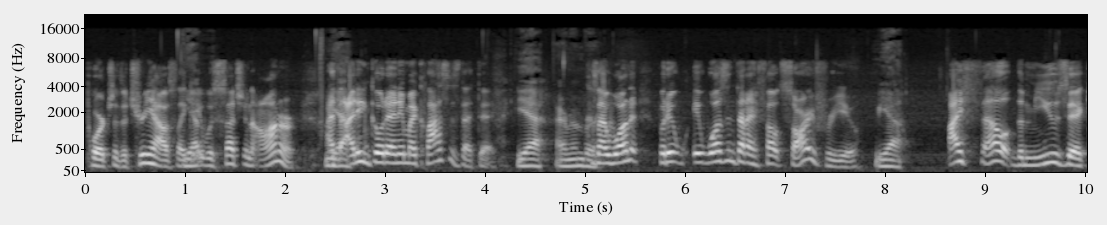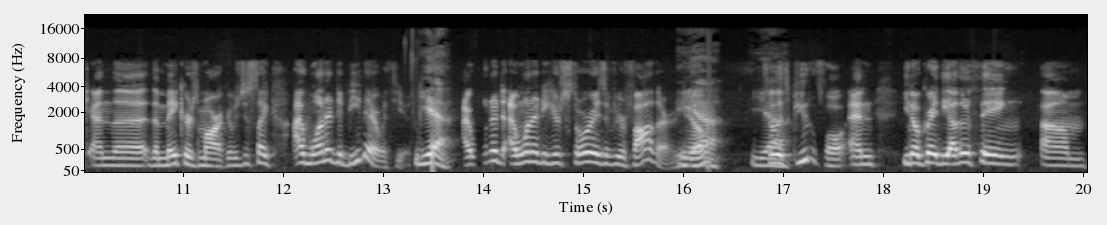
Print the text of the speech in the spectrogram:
porch of the treehouse. Like yep. it was such an honor. I, yeah. I, didn't go to any of my classes that day. Yeah, I remember. Because I wanted, but it it wasn't that I felt sorry for you. Yeah. I felt the music and the the maker's mark. It was just like I wanted to be there with you. Yeah. I wanted I wanted to hear stories of your father. You know? Yeah. Yeah. So it's beautiful. And, you know, great. The other thing, um,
